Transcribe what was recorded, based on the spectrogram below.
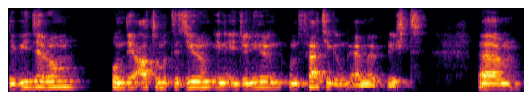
die wiederum um die Automatisierung in Engineering und Fertigung ermöglicht. Ähm,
